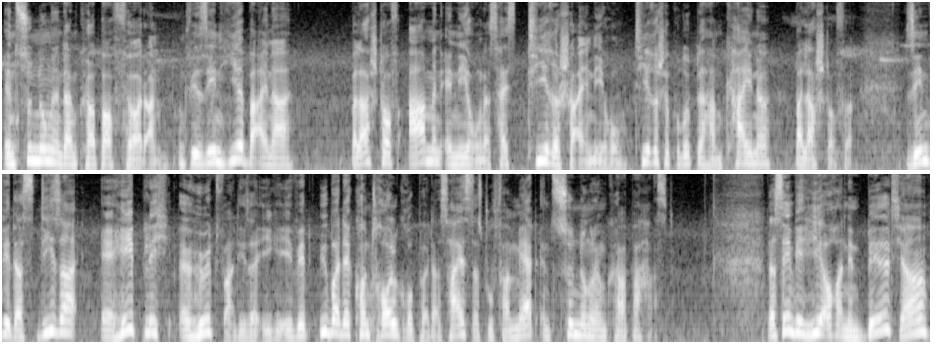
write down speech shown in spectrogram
Entzündungen in deinem Körper fördern. Und wir sehen hier bei einer ballaststoffarmen Ernährung, das heißt tierischer Ernährung, tierische Produkte haben keine Ballaststoffe, sehen wir, dass dieser erheblich erhöht war, dieser IgE-Wert, über der Kontrollgruppe. Das heißt, dass du vermehrt Entzündungen im Körper hast. Das sehen wir hier auch an dem Bild, ja,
